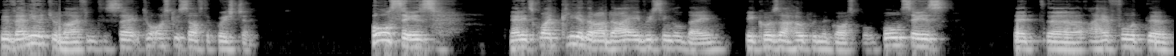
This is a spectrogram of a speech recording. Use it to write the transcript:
to evaluate your life and to say to ask yourself the question. Paul says that it's quite clear that I die every single day because I hope in the gospel. Paul says that uh, I have fought the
